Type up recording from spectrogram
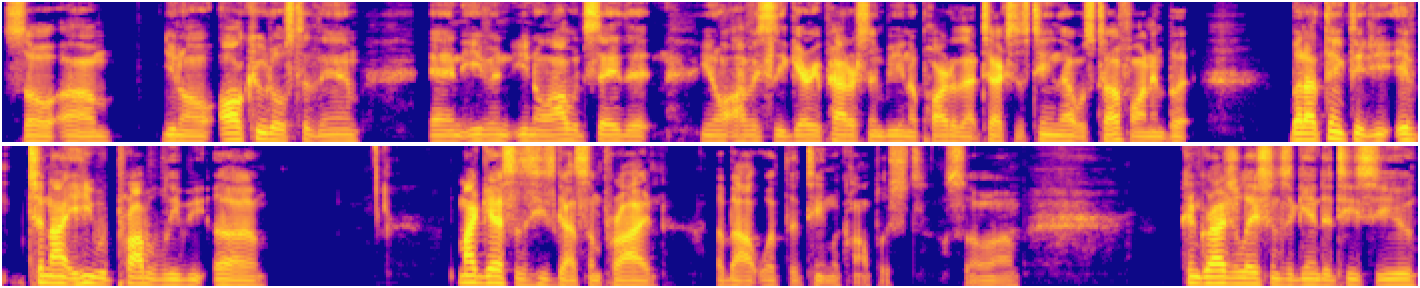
So, um, you know, all kudos to them. And even, you know, I would say that, you know, obviously Gary Patterson being a part of that Texas team, that was tough on him. But, but I think that if tonight he would probably be, uh, my guess is he's got some pride about what the team accomplished. So, um, congratulations again to TCU.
